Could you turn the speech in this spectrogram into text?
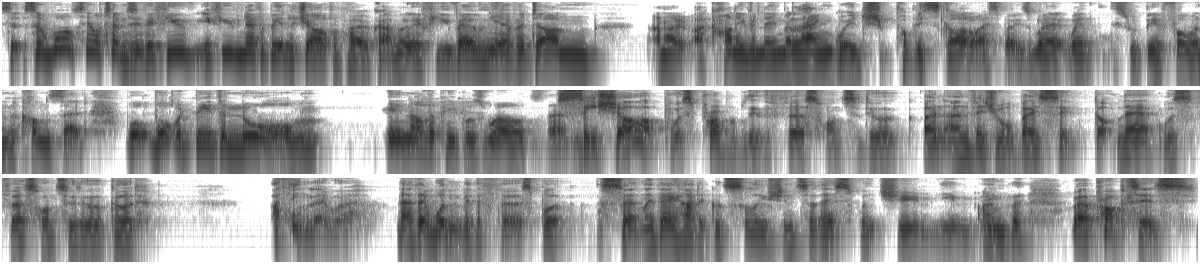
So, so what's the alternative? If you if you've never been a Java programmer, if you've only ever done, and I, I can't even name a language, probably Scala, I suppose, where where this would be a foreign concept. What what would be the norm in other people's worlds then? C Sharp was probably the first one to do a, and, and Visual Basic.net was the first one to do a good. I think they were. No, they wouldn't be the first, but certainly they had a good solution to this, which you you uh, properties,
